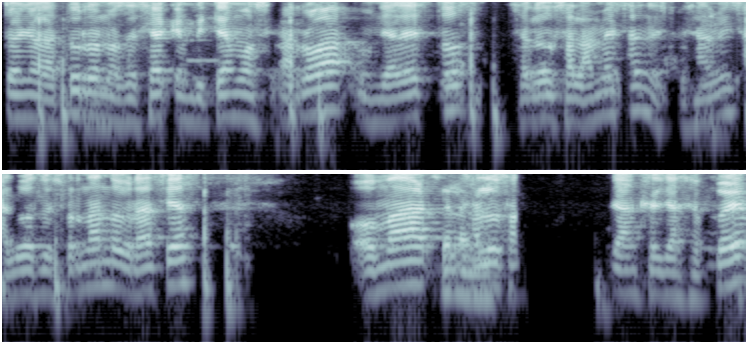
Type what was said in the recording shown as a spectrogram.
Toño Gaturro nos decía que invitemos a Roa un día de estos. Saludos a la mesa, en especial a mí. Saludos Luis Fernando, gracias. Omar, saludos a Ángel, ya se fue.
